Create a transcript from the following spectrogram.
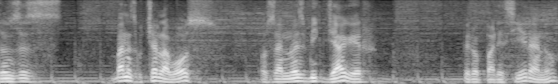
Entonces van a escuchar la voz. O sea, no es Mick Jagger, pero pareciera, ¿no?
